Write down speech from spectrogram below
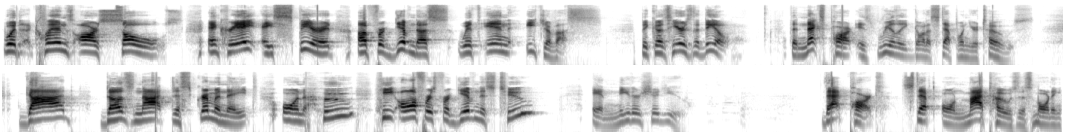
would cleanse our souls, and create a spirit of forgiveness within each of us. Because here's the deal the next part is really going to step on your toes. God does not discriminate on who he offers forgiveness to, and neither should you. That part stepped on my toes this morning.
